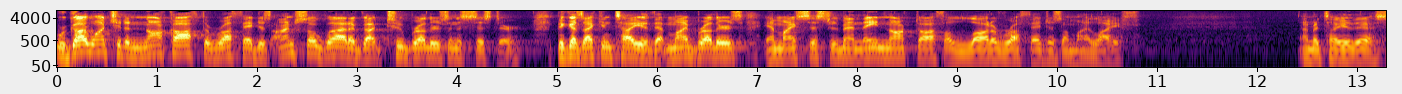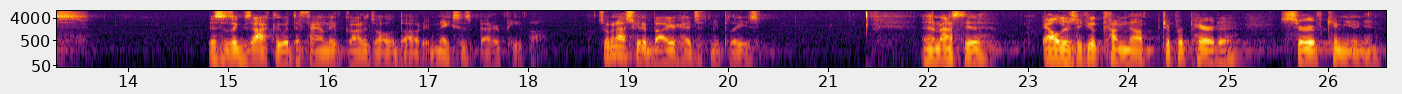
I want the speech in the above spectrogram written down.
where God wants you to knock off the rough edges. I'm so glad I've got two brothers and a sister because I can tell you that my brothers and my sisters, man, they knocked off a lot of rough edges on my life. I'm going to tell you this this is exactly what the family of God is all about. It makes us better people. So I'm going to ask you to bow your heads with me, please. And I'm going to ask the elders if you'll come up to prepare to serve communion.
